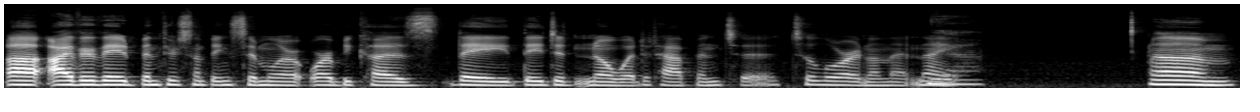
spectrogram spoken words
uh, either they had been through something similar or because they they didn't know what had happened to to Lauren on that night. yeah. Um,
